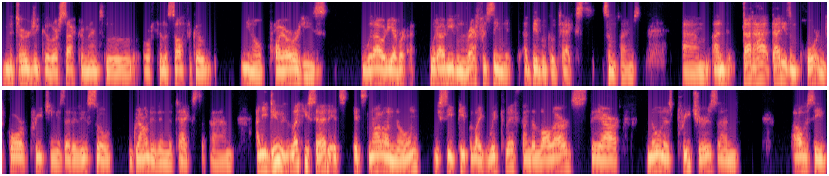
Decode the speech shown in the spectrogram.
liturgical or sacramental or philosophical you know priorities without ever without even referencing a biblical text sometimes. Um, and that ha- that is important for preaching is that it is so grounded in the text. Um, and you do like you said it's it's not unknown. You see people like wycliffe and the lollards they are known as preachers and obviously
